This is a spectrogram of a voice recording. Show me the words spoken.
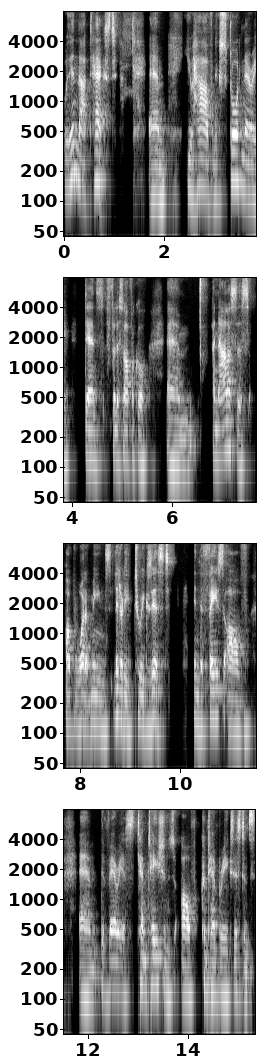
within that text, um, you have an extraordinary, dense philosophical um, analysis of what it means literally to exist in the face of um, the various temptations of contemporary existence.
